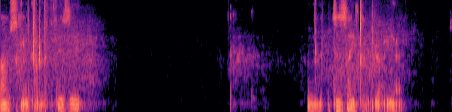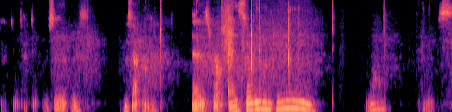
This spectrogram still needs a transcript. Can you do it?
I'm just gonna go visit. It's a Zyther guy, yeah. Where's it? Where's, where's that bro? Ez, bro. Ez 31k. Well, nice.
